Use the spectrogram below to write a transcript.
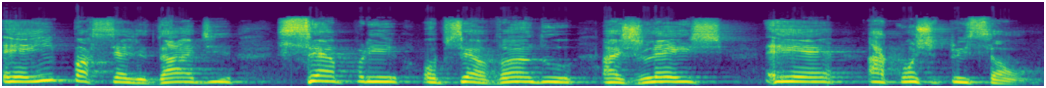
e imparcialidade, sempre observando as leis e a Constituição.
